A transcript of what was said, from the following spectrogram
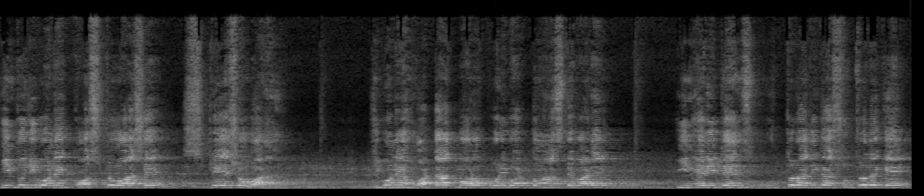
কিন্তু জীবনে কষ্টও আসে স্ট্রেসও বাড়ায়। জীবনে হঠাৎ বড় পরিবর্তন আসতে পারে ইনহেরিটেন্স উত্তরাধিকার সূত্র থেকে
